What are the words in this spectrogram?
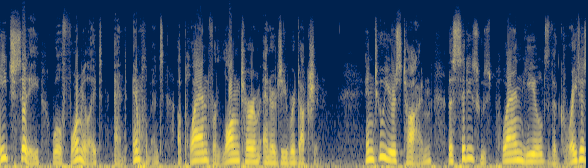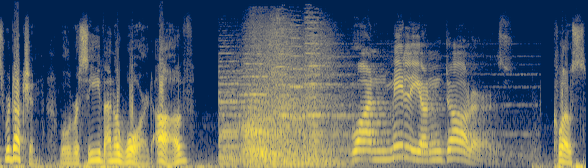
Each city will formulate and implement a plan for long-term energy reduction. In two years' time, the cities whose plan yields the greatest reduction will receive an award of One million dollars. close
